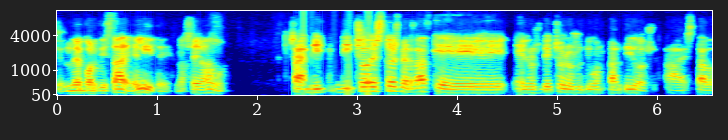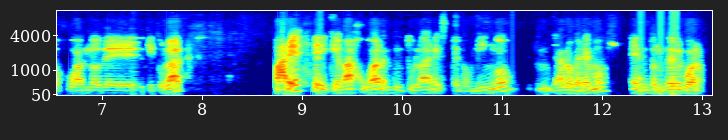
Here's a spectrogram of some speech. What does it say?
siendo un deportista de élite, no sé, vamos. O sea, dicho esto, es verdad que en los, de hecho en los últimos partidos ha estado jugando de titular. Parece que va a jugar de titular este domingo, ya lo veremos. Entonces, bueno,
